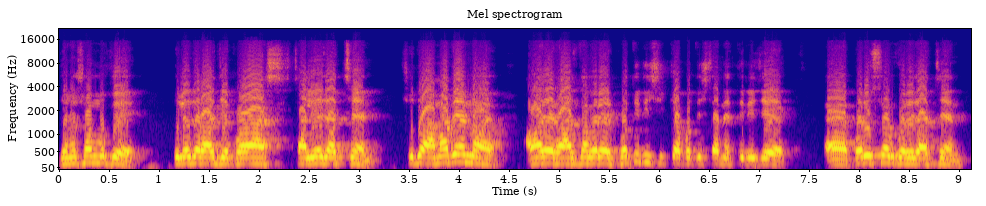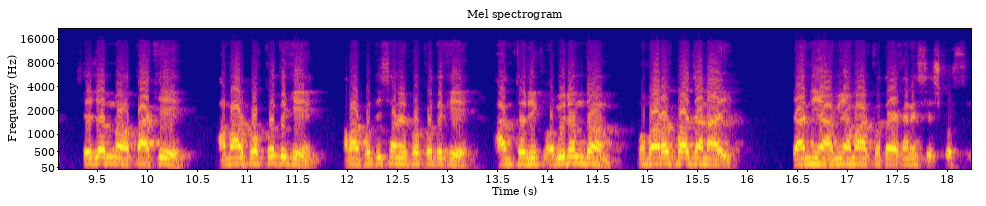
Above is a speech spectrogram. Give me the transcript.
জনসম্মুখে তুলে ধরার যে প্রয়াস চালিয়ে যাচ্ছেন, শুধু আমাদের নয়, আমাদের রাজনগরের প্রতিটি শিক্ষা প্রতিষ্ঠানে তিনি যে পরিশ্রম করে যাচ্ছেন, সেজন্য তাকে আমার পক্ষ থেকে, আমার প্রতিষ্ঠানের পক্ষ থেকে আন্তরিক অভিনন্দন মোবারকবাদ জানাই। জানিয়ে আমি আমার কথা এখানে শেষ করছি।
